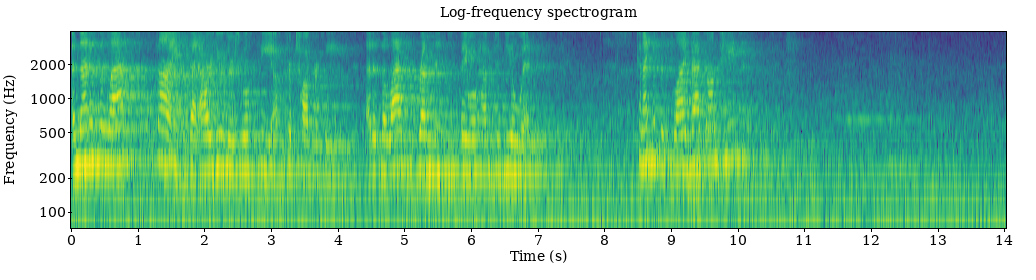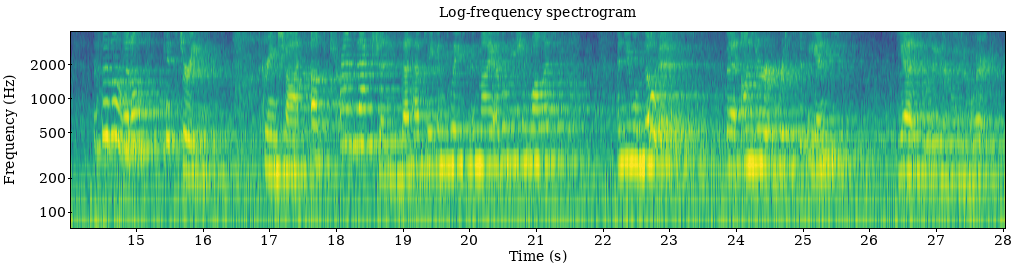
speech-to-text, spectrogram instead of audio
and that is the last sign that our users will see of cryptography. That is the last remnant they will have to deal with. Can I get the slide back on, Pete? This is a little history screenshot of transactions that have taken place in my Evolution wallet. And you will notice that under recipient, yes, the laser pointer works,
